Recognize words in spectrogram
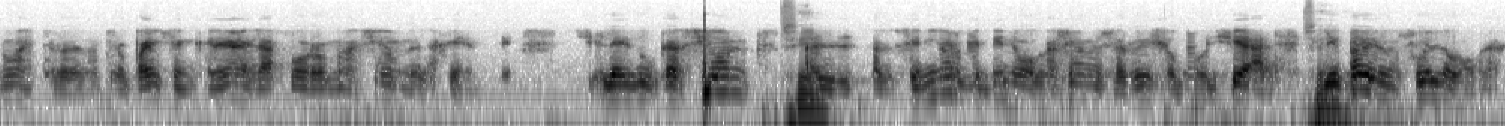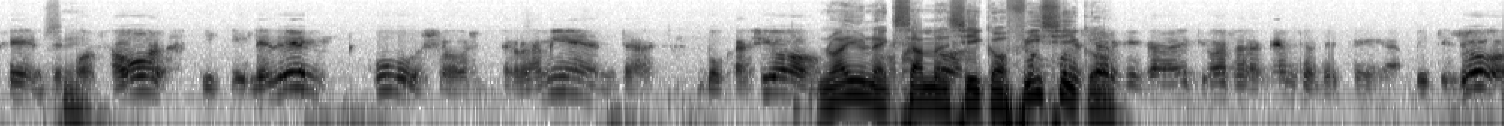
nuestro, de nuestro país en general, es la formación de la gente. La educación al, señor que tiene vocación de servicio policial, le paguen un sueldo con la gente, por favor, y que le den cursos, herramientas, vocación. ¿No hay un examen psicofísico? No puede ser que cada vez que vas a la cancha te pega. ¿Viste? Yo,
